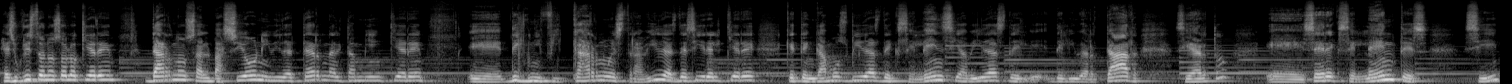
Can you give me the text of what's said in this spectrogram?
Jesucristo no solo quiere darnos salvación y vida eterna, Él también quiere eh, dignificar nuestra vida, es decir, Él quiere que tengamos vidas de excelencia, vidas de, libertad, ¿cierto? Eh, ser excelentes, ¿sí?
